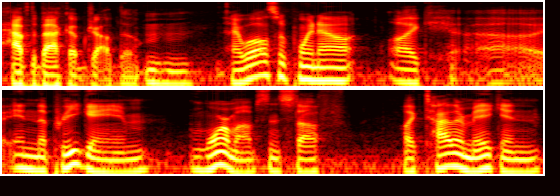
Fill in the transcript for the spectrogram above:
have the backup job, though. hmm I will also point out, like uh, in the pregame warm-ups and stuff, like Tyler Macon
